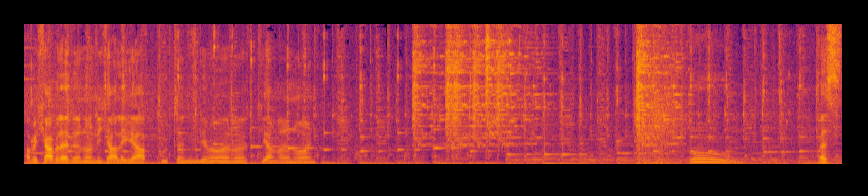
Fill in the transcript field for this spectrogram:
Aber ich habe leider noch nicht alle gehabt. Gut, dann gehen wir mal noch die anderen holen. Boom. Was?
